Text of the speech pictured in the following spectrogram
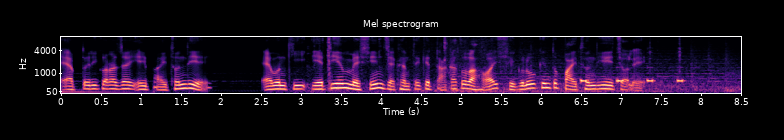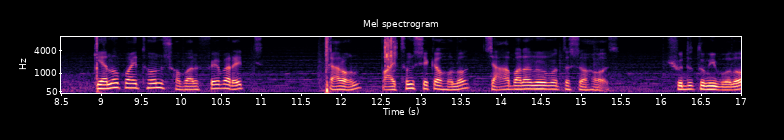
অ্যাপ তৈরি করা যায় এই পাইথন দিয়ে। এমনকি এটিএম মেশিন যেখান থেকে টাকা তোলা হয়, সেগুলোও কিন্তু পাইথন দিয়েই চলে। কেন পাইথন সবার ফেভারিট কারণ পাইথন শেখা হলো চা বানানোর মতো সহজ। শুধু তুমি বলো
